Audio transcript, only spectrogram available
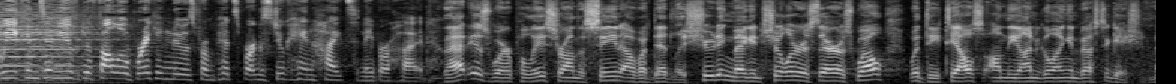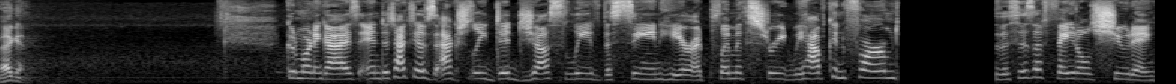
We continue to follow breaking news from Pittsburgh's Duquesne Heights neighborhood. That is where police are on the scene of a deadly shooting. Meghan Schiller is there as well with details on the ongoing investigation. Meghan. Good morning, guys. And detectives actually did just leave the scene here at Plymouth Street. We have confirmed this is a fatal shooting.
